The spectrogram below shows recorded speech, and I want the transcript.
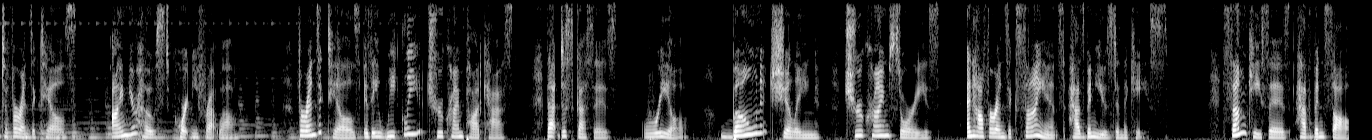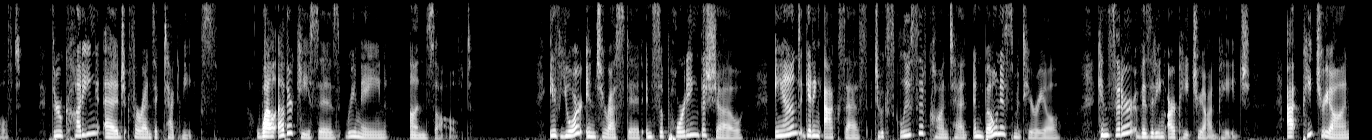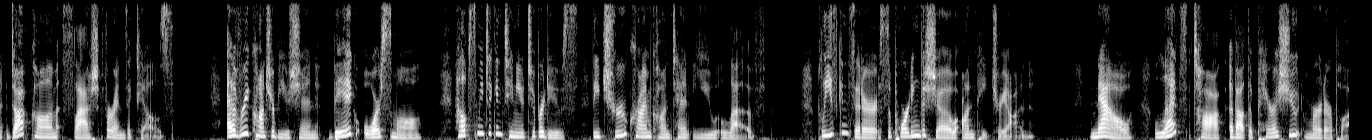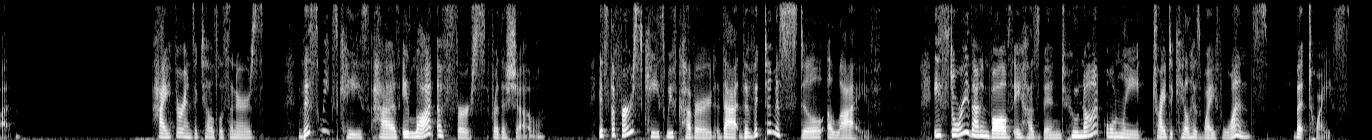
Welcome to Forensic Tales. I'm your host, Courtney Fretwell. Forensic Tales is a weekly true crime podcast that discusses real, bone chilling true crime stories and how forensic science has been used in the case. Some cases have been solved through cutting edge forensic techniques, while other cases remain unsolved. If you're interested in supporting the show and getting access to exclusive content and bonus material, consider visiting our Patreon page at patreon.com slash forensic tales. Every contribution, big or small, helps me to continue to produce the true crime content you love. Please consider supporting the show on Patreon. Now, let's talk about the parachute murder plot. Hi, Forensic Tales listeners. This week's case has a lot of firsts for the show. It's the first case we've covered that the victim is still alive. A story that involves a husband who not only tried to kill his wife once, but twice.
